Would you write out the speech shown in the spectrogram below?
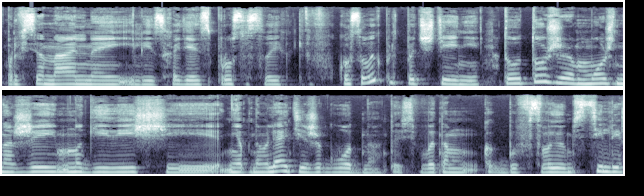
профессиональной или исходя исходя из просто своих каких-то вкусовых предпочтений, то тоже можно же многие вещи не обновлять ежегодно. То есть в этом как бы в своем стиле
